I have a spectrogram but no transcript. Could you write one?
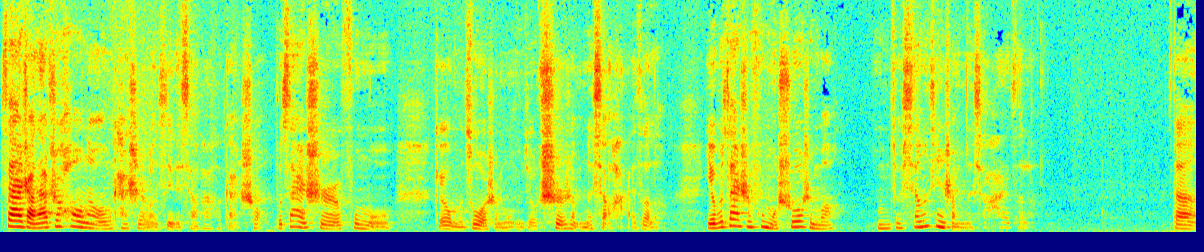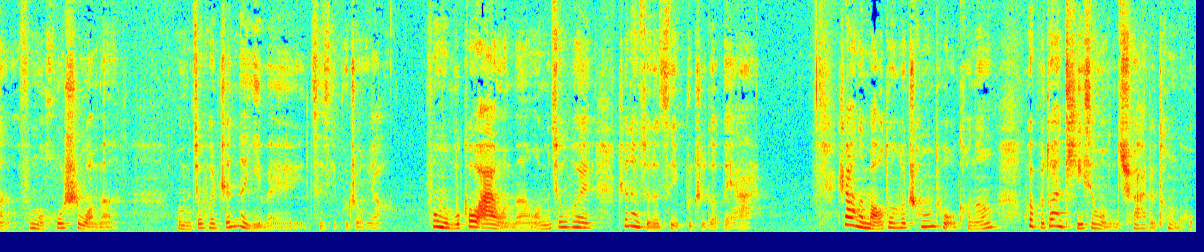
在长大之后呢，我们开始有了自己的想法和感受，不再是父母给我们做什么我们就吃什么的小孩子了，也不再是父母说什么我们就相信什么的小孩子了。但父母忽视我们。我们就会真的以为自己不重要，父母不够爱我们，我们就会真的觉得自己不值得被爱。这样的矛盾和冲突可能会不断提醒我们缺爱的痛苦，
